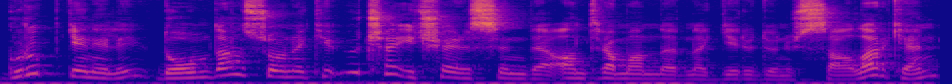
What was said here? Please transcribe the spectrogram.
grup geneli doğumdan sonraki 3 ay içerisinde antrenmanlarına geri dönüş sağlarken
